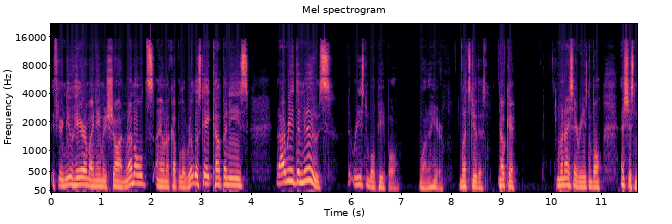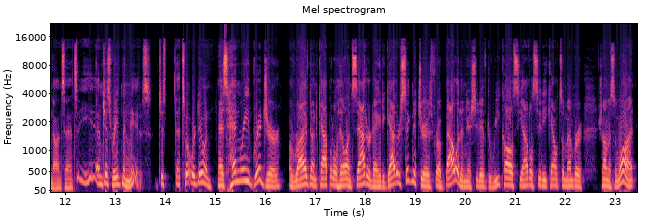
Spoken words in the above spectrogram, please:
if you're new here, my name is Sean Reynolds. I own a couple of real estate companies, but I read the news that reasonable people want to hear. Let's do this. Okay. When I say reasonable, that's just nonsense. I'm just reading the news. Just that's what we're doing. As Henry Bridger arrived on Capitol Hill on Saturday to gather signatures for a ballot initiative to recall Seattle City Council member Kshama Sawant,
